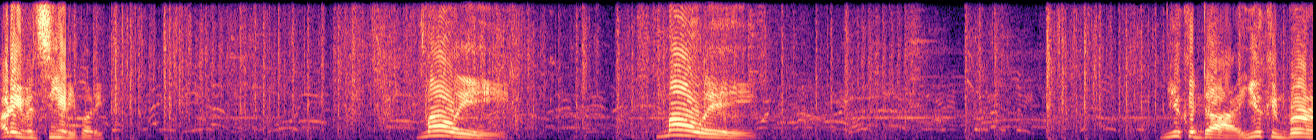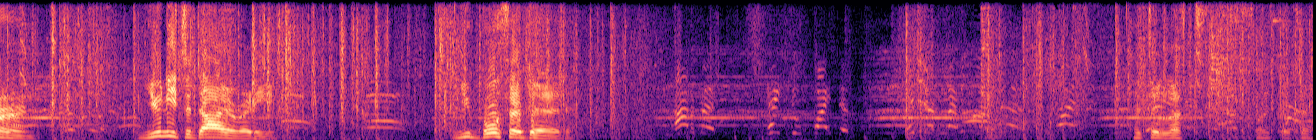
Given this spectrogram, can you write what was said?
I don't even see anybody. Molly! Molly! You can die. You can burn. You need to die already. You both are dead. Hit their left flank? Okay.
